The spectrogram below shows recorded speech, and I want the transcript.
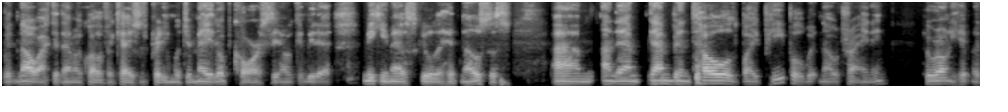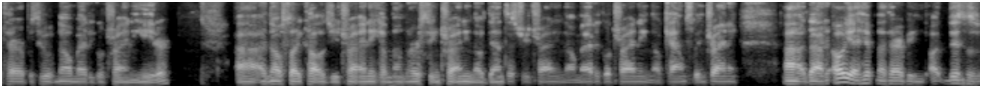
with no academic qualifications, pretty much a made up course. You know, it can be the Mickey Mouse School of Hypnosis, um, and then then been told by people with no training, who are only hypnotherapists who have no medical training either, uh, no psychology training, have no nursing training, no dentistry training, no medical training, no counseling training. Uh, that oh yeah, hypnotherapy. Uh, this is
